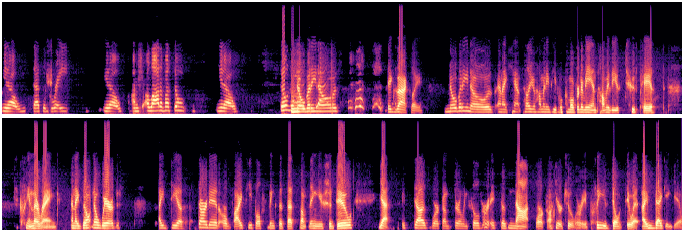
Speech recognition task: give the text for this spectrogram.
you know, that's a great, you know, I'm sure a lot of us don't, you know, don't know. Nobody knows. exactly. Nobody knows, and I can't tell you how many people come over to me and tell me they use toothpaste to clean their ring, and I don't know where this idea started or why people think that that's something you should do. Yes, it does work on sterling silver. It does not work on your jewelry. Please don't do it. I'm begging you.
